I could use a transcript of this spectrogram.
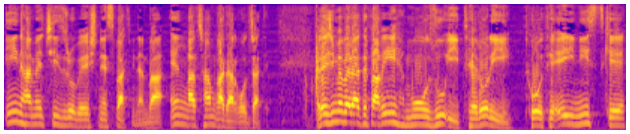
این همه چیز رو بهش نسبت میدن و اینقدر هم قدر قدرته. رژیم ولایت فقیه موضوعی تروری توطئه‌ای نیست که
